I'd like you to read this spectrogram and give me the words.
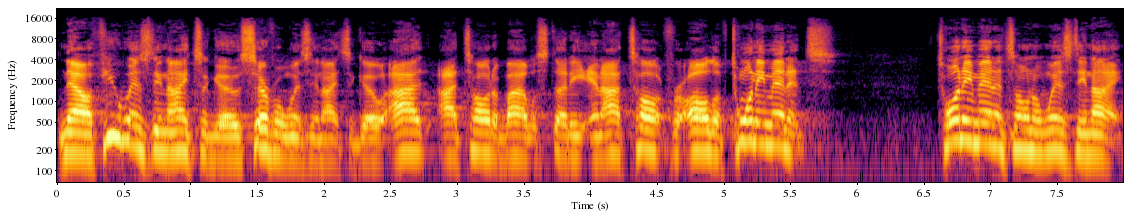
Now, a few Wednesday nights ago, several Wednesday nights ago, I, I taught a Bible study and I taught for all of 20 minutes. 20 minutes on a Wednesday night.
